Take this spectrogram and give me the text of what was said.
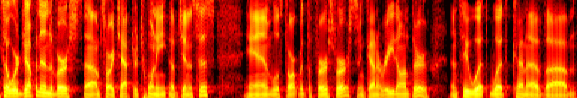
So we're jumping into verse, uh, I'm sorry, chapter 20 of Genesis, and we'll start with the first verse and kind of read on through and see what what kind of um,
